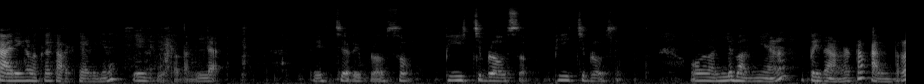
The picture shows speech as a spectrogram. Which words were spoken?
കാര്യങ്ങളൊക്കെ കറക്റ്റായിട്ട് ഇങ്ങനെ എഴുതി വെക്കാം. നല്ല ചെറിയ ബ്ലൗസും പീച്ച് ബ്ലൗസും പീച്ച് ബ്ലൗസും. ഓ നല്ല ഭംഗിയാണ്. അപ്പോൾ ഇതാണ് കേട്ടോ കലണ്ടർ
